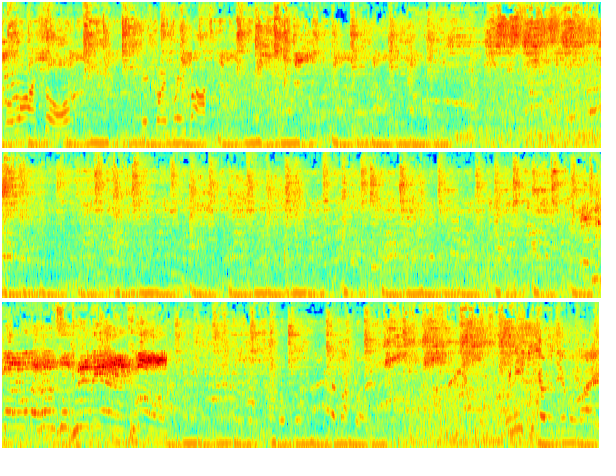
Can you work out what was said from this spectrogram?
For what I saw, it's going pretty fast. Everybody with their hands up in the air, come on! Get it back up. We need to go the other way.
